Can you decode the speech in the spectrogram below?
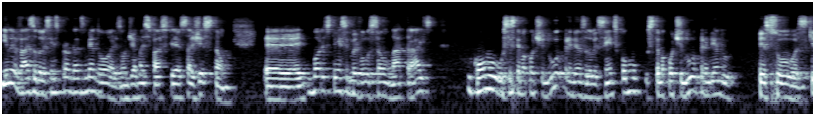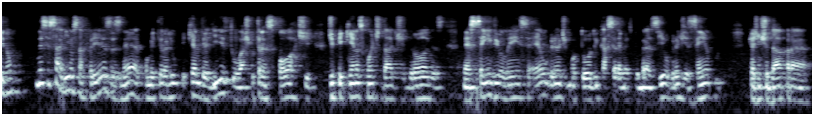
e levar os adolescentes para unidades menores, onde é mais fácil ter essa gestão. É, embora isso tenha sido uma evolução lá atrás, como o sistema continua aprendendo os adolescentes, como o sistema continua aprendendo pessoas que não necessariam estar presas, né, cometeram ali um pequeno delito, acho que o transporte de pequenas quantidades de drogas, né, sem violência, é o grande motor do encarceramento do Brasil, o grande exemplo que a gente dá para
